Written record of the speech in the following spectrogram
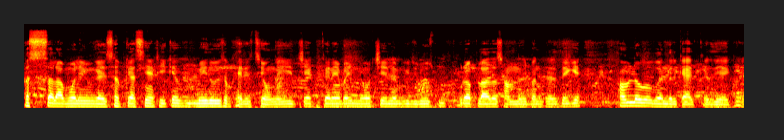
वालेकुम गाइस, सब कैसे हैं? ठीक है, उम्मीद हुई सब खैरियत से होंगे। ये चेक करें भाई नौ चेलम के जुलूस में पूरा प्लाजा सामने से बंद कर दिया गया हम लोगों को अंदर कैद कर दिया गया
